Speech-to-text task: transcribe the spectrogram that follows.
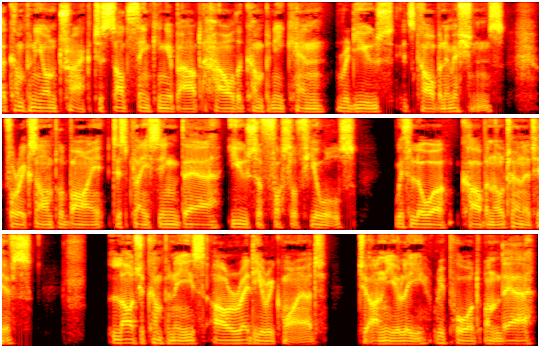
a company on track to start thinking about how the company can reduce its carbon emissions. For example, by displacing their use of fossil fuels with lower carbon alternatives. Larger companies are already required to annually report on their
